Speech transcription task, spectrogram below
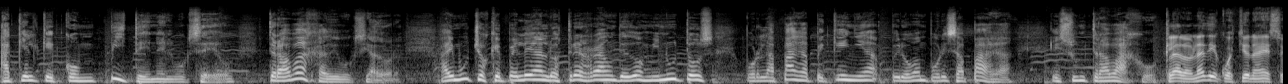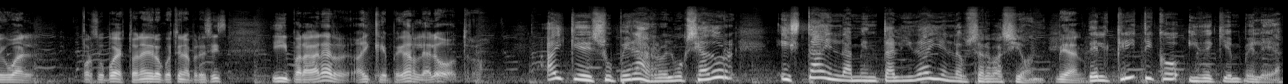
Aquel que compite en el boxeo trabaja de boxeador. Hay muchos que pelean los tres rounds de dos minutos por la paga pequeña, pero van por esa paga. Es un trabajo. Claro, nadie cuestiona eso igual. Por supuesto, nadie lo cuestiona, pero decís, y para ganar hay que pegarle al otro. hay que superarlo. El boxeador está en la mentalidad y en la observación Bien. del crítico y de quien pelea.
